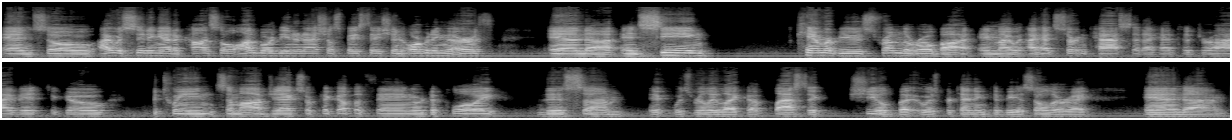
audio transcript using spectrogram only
And so i was sitting at a console on board the international space station orbiting the earth and uh, and seeing camera views from the robot. And my i had certain tasks that i had to drive it to go between some objects or pick up a thing or deploy this um, it was really like a plastic shield, but it was pretending to be a solar array, and um,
